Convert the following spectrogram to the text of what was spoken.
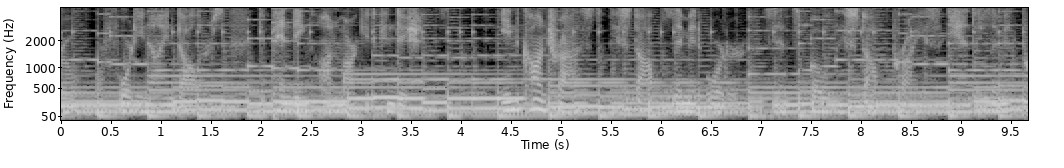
or $49, depending on market conditions. In contrast, a stop limit order sets both a stop price and a limit price.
